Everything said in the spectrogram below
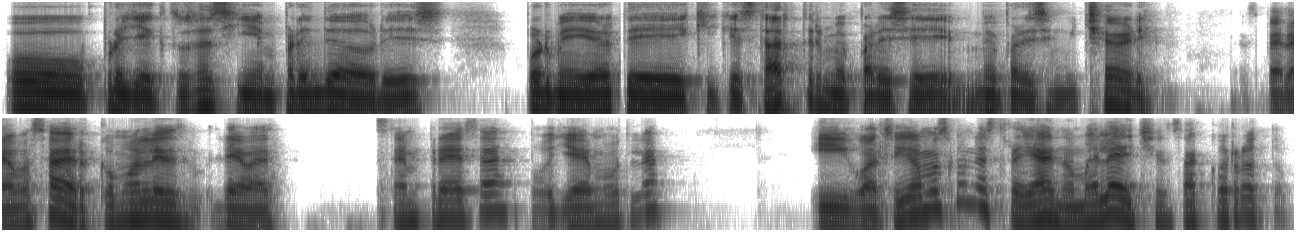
o proyectos así emprendedores por medio de Kickstarter. Me parece, me parece muy chévere. Esperemos a ver cómo les, le va a esta empresa. Apoyémosla. Y igual sigamos con nuestra idea. No me la echen saco roto.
